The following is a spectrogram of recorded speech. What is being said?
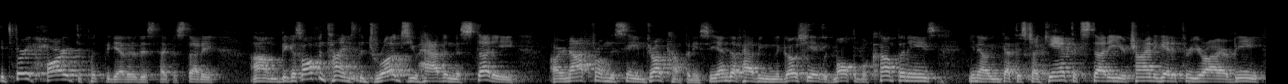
It's very hard to put together this type of study um, because oftentimes the drugs you have in the study are not from the same drug company. So you end up having to negotiate with multiple companies. You know, you've got this gigantic study, you're trying to get it through your IRB.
